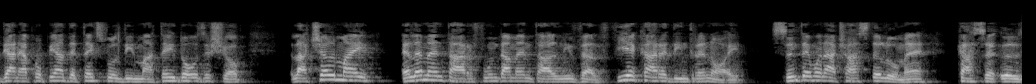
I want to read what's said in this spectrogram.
de a ne apropia de textul din Matei 28, la cel mai elementar, fundamental nivel, fiecare dintre noi suntem în această lume ca să îl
